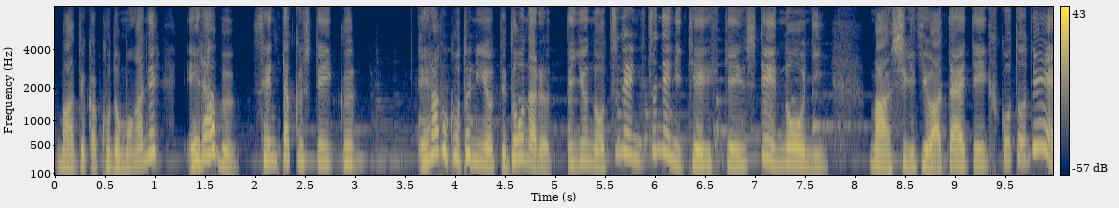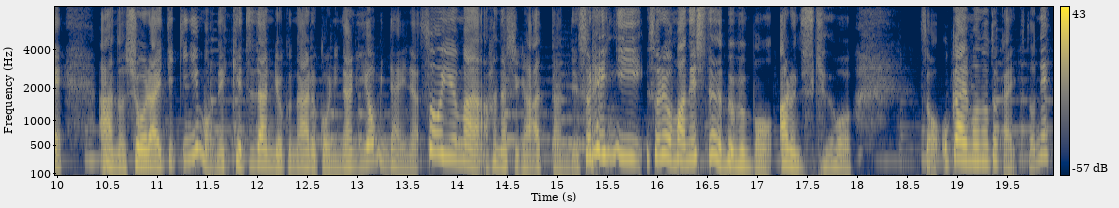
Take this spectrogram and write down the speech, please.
まあというか子供がね選ぶ選択していく選ぶことによってどうなるっていうのを常に常に経験して脳にまあ刺激を与えていくことで、あの将来的にもね、決断力のある子になるよみたいな、そういうまあ話があったんで、それに、それを真似してた部分もあるんですけど、そう、お買い物とか行くとね、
